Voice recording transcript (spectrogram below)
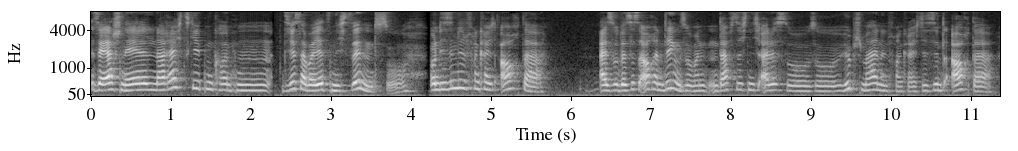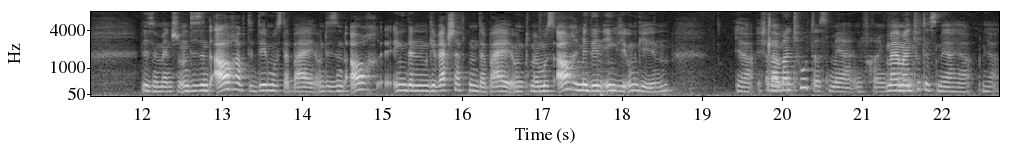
sehr schnell nach rechts kippen konnten, die es aber jetzt nicht sind. So. Und die sind in Frankreich auch da. Also das ist auch ein Ding. So, man darf sich nicht alles so, so hübsch malen in Frankreich. Die sind auch da, diese Menschen. Und die sind auch auf den Demos dabei. Und die sind auch in den Gewerkschaften dabei. Und man muss auch mit denen irgendwie umgehen. Ja, ich Aber glaub, man tut es mehr in Frankreich. Man, man tut es mehr, ja. ja.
